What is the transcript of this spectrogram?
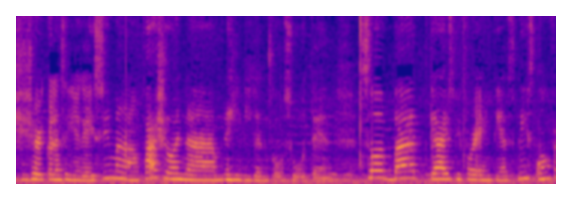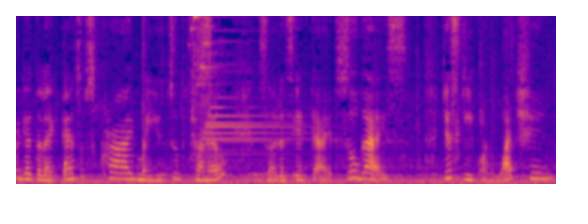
i-share ko lang sa inyo guys yung mga fashion na nahiligan kong suotin. So, but guys, before anything else, please don't forget to like and subscribe my YouTube channel. So, that's it guys. So guys, just keep on watching.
